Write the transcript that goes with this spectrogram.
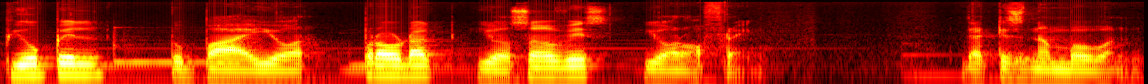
pupil to buy your product, your service, your offering. That is number one.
